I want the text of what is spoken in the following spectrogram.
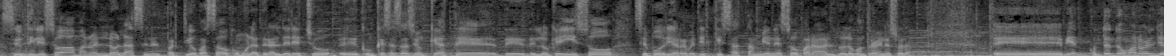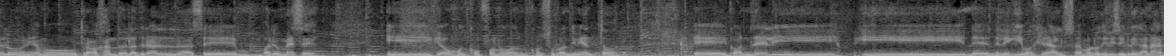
Se utilizó a Manuel Lolas en el partido pasado como lateral derecho. Eh, ¿Con qué sensación quedaste de, de lo que hizo? ¿Se podría repetir quizás también eso para el duelo contra Venezuela? Eh, bien, contento con Manuel, ya lo veníamos trabajando de lateral hace varios meses y quedo muy conforme con, con su rendimiento, eh, con él y, y de- del equipo en general. Sabemos lo difícil que es ganar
